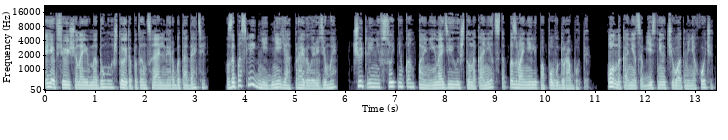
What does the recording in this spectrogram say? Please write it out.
Я все еще наивно думала, что это потенциальный работодатель. За последние дни я отправила резюме чуть ли не в сотню компаний и надеялась, что наконец-то позвонили по поводу работы. Он, наконец, объяснил, чего от меня хочет,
